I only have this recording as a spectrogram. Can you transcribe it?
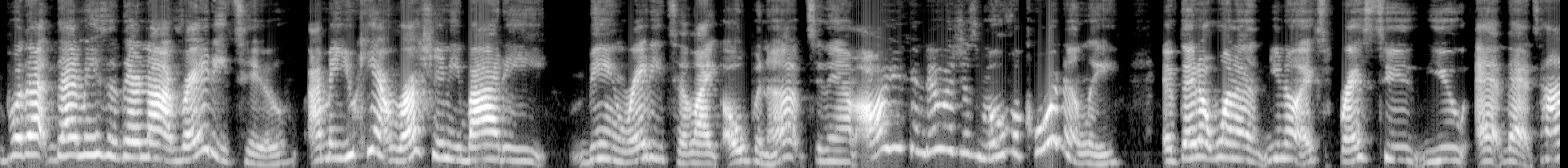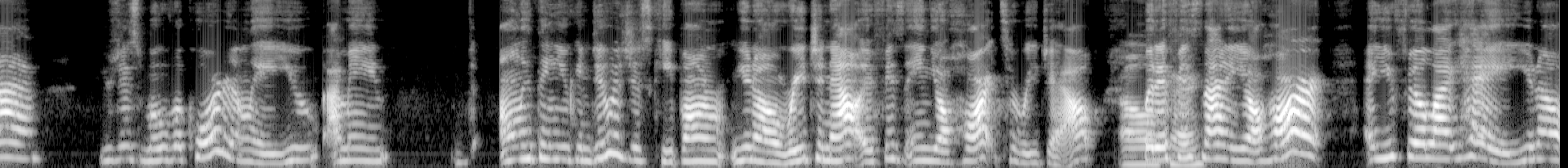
But that, that means that they're not ready to. I mean, you can't rush anybody being ready to like open up to them. All you can do is just move accordingly. If they don't want to, you know, express to you at that time, you just move accordingly. You, I mean, only thing you can do is just keep on, you know, reaching out if it's in your heart to reach out. Oh, But if it's not in your heart and you feel like, hey, you know,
